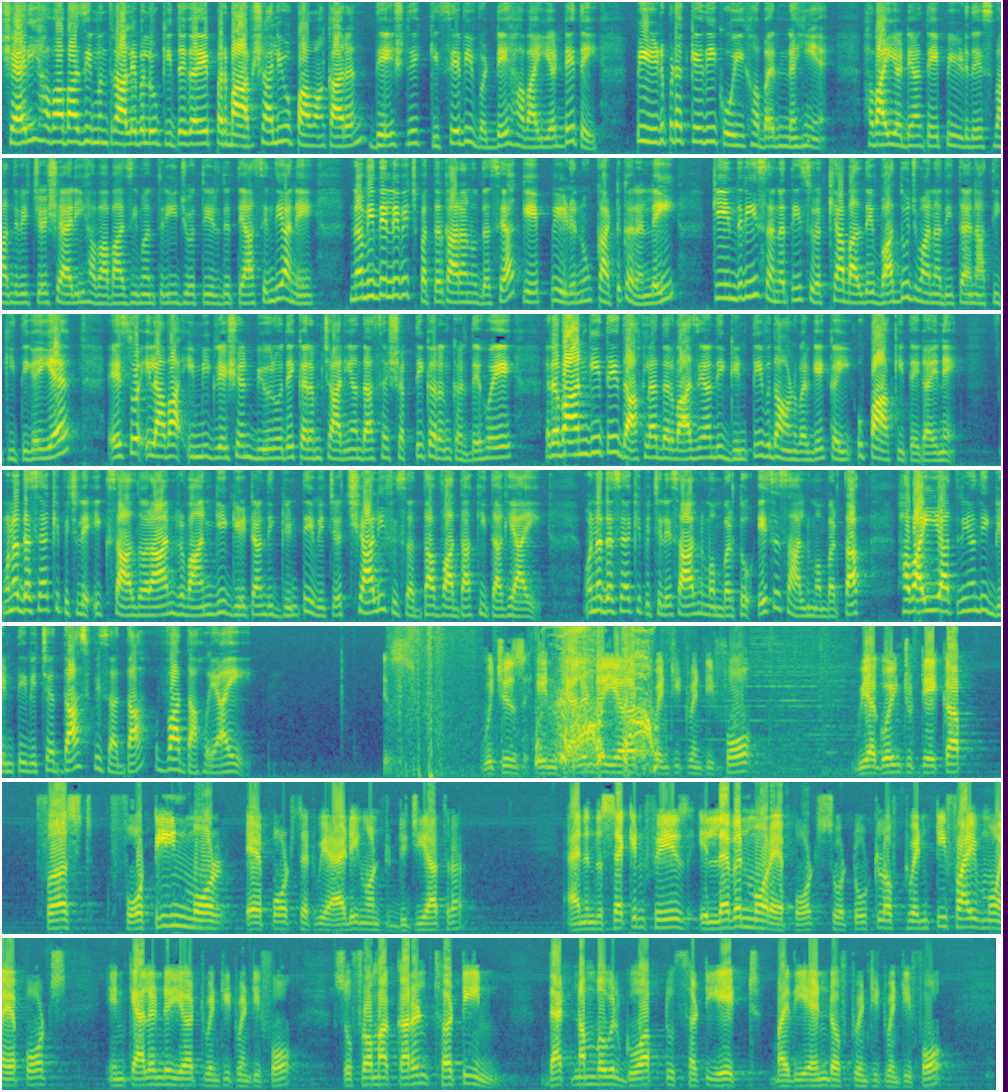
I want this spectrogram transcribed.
ਸ਼ਹਿਰੀ ਹਵਾਬਾਜ਼ੀ ਮੰਤਰਾਲੇ ਵੱਲੋਂ ਕੀਤੇ ਗਏ ਪ੍ਰਭਾਵਸ਼ਾਲੀ ਉਪਾਵਾਂ ਕਾਰਨ ਦੇਸ਼ ਦੇ ਕਿਸੇ ਵੀ ਵੱਡੇ ਹਵਾਈ ਅੱਡੇ ਤੇ ਭੀੜ ਭੜੱਕੇ ਦੀ ਕੋਈ ਖਬਰ ਨਹੀਂ ਹੈ। ਹਵਾਈ ਅੱਡਿਆਂ ਤੇ ਭੀੜ ਦੇ ਸਬੰਧ ਵਿੱਚ ਸ਼ਹਿਰੀ ਹਵਾਬਾਜ਼ੀ ਮੰਤਰੀ ਜੋਤਿਰਦਿੱਤਿਆ ਸਿੰਧਿਆ ਨੇ ਨਵੀਂ ਦਿੱਲੀ ਵਿੱਚ ਪੱਤਰਕਾਰਾਂ ਨੂੰ ਦੱਸਿਆ ਕਿ ਭੀੜ ਨੂੰ ਘੱਟ ਕਰਨ ਲਈ ਕੇਂਦਰੀ ਸਨਅਤੀ ਸੁਰੱਖਿਆ ਬਲ ਦੇ ਵਾਧੂ ਜਵਾਨਾਂ ਦੀ ਤਾਇਨਾਤੀ ਕੀਤੀ ਗਈ ਹੈ। ਇਸ ਤੋਂ ਇਲਾਵਾ ਇਮੀਗ੍ਰੇਸ਼ਨ ਬਿਊਰੋ ਦੇ ਕਰਮਚਾਰੀਆਂ ਦਾ ਸਸ਼ਕਤੀਕਰਨ ਕਰਦੇ ਹੋਏ ਰਵਾਨਗੀ ਤੇ ਦਾਖਲਾ ਦਰਵਾਜ਼ਿਆਂ ਦੀ ਗਿਣਤੀ ਵਧਾਉਣ ਵਰਗੇ ਕਈ ਉਪਾਅ ਕੀਤੇ ਗਏ ਨੇ। ਉਹਨਾਂ ਦੱਸਿਆ ਕਿ ਪਿਛਲੇ 1 ਸਾਲ ਦੌਰਾਨ ਰਵਾਨਗੀ ਗੇਟਾਂ ਦੀ ਗਿਣਤੀ ਵਿੱਚ 40% ਦਾ ਵਾਧਾ ਕੀਤਾ ਗਿਆ ਹੈ ਉਹਨਾਂ ਦੱਸਿਆ ਕਿ ਪਿਛਲੇ ਸਾਲ ਨਵੰਬਰ ਤੋਂ ਇਸ ਸਾਲ ਨਵੰਬਰ ਤੱਕ ਹਵਾਈ ਯਾਤਰੀਆਂ ਦੀ ਗਿਣਤੀ ਵਿੱਚ 10% ਦਾ ਵਾਧਾ ਹੋਇਆ ਹੈ which is in calendar year 2024. We are going to take up first 14 more airports that we are adding on to DigiYatra. And in the second phase, 11 more airports, so a total of 25 more airports in calendar year 2024. So from our current 13, that number will go up to 38 by the end of 2024.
